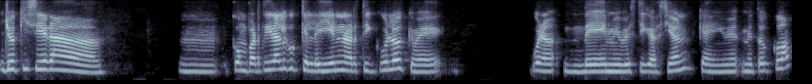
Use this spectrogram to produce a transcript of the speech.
yo quisiera mm, compartir algo que leí en un artículo que me, bueno, de mi investigación, que a mí me tocó,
